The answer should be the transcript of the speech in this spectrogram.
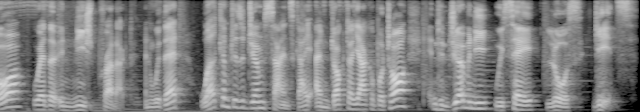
or whether a niche product. And with that, welcome to the German Science Guy. I'm Dr. Jacob Beautemps and in Germany we say Los geht's.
